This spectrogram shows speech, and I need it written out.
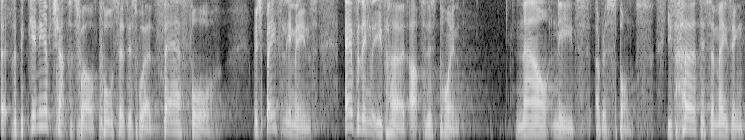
at the beginning of chapter 12, Paul says this word, therefore, which basically means everything that you've heard up to this point now needs a response. You've heard this amazing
